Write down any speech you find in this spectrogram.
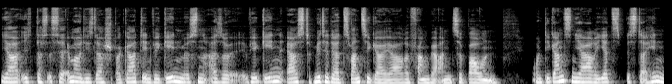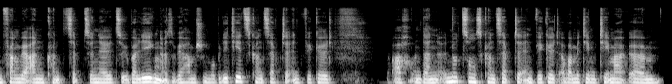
Ja, ich, das ist ja immer dieser Spagat, den wir gehen müssen. Also wir gehen erst Mitte der 20er Jahre, fangen wir an zu bauen. Und die ganzen Jahre jetzt bis dahin fangen wir an, konzeptionell zu überlegen. Also wir haben schon Mobilitätskonzepte entwickelt, ach, und dann Nutzungskonzepte entwickelt, aber mit dem Thema ähm,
